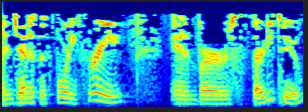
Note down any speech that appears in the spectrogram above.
In Genesis 43, in verse 32,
